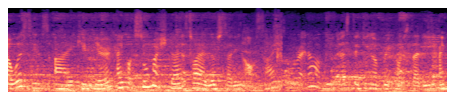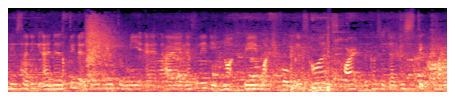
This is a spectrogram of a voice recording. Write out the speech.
Hours since I came here. I got so much done, that's why I love studying outside. So right now I'm just taking a break from studying. I've been studying Anna, thing that's very new to me and I definitely did not pay much focus on. It's hard because it doesn't stick to my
